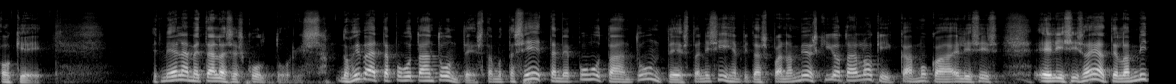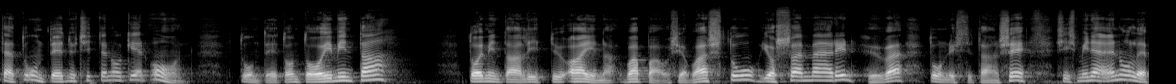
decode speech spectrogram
Okei. Okay. Et me elämme tällaisessa kulttuurissa. No hyvä, että puhutaan tunteista, mutta se, että me puhutaan tunteista, niin siihen pitäisi panna myöskin jotain logiikkaa mukaan. Eli siis, eli siis ajatella, mitä tunteet nyt sitten oikein on. Tunteet on toimintaa, Toimintaan liittyy aina vapaus ja vastuu jossain määrin. Hyvä, tunnistetaan se. Siis minä en ole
